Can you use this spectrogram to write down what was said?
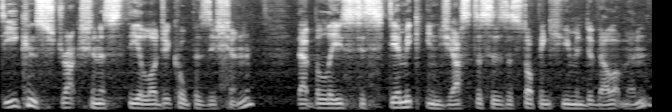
deconstructionist theological position that believes systemic injustices are stopping human development.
